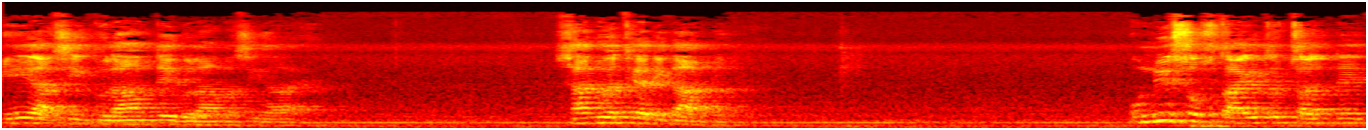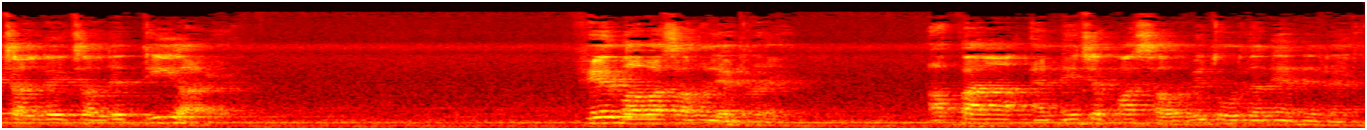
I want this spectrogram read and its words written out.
ਇਹ ਅਸੀਂ ਗੁਲਾਮ ਦੇ ਗੁਲਾਮ ਅਸੀਂ ਆ ਸਾਨੂੰ ਇੱਥੇ ਅਧਿਕਾਰ ਨਹੀਂ। 1927 ਤੋਂ ਚੱਲਦੇ ਚੱਲਦੇ ਚੱਲਦੇ 30 ਆ ਗਿਆ ਫਿਰ ਬਾਬਾ ਸਾਹਿਬ ਨੂੰ ਲੈਟਰ ਆਇਆ ਆਪਾਂ ਐਨੇ ਚ ਆਪਾਂ ਸੌਰ ਵੀ ਤੋੜ ਦਿੰਦੇ ਐਨੇ ਲੈਟਰ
